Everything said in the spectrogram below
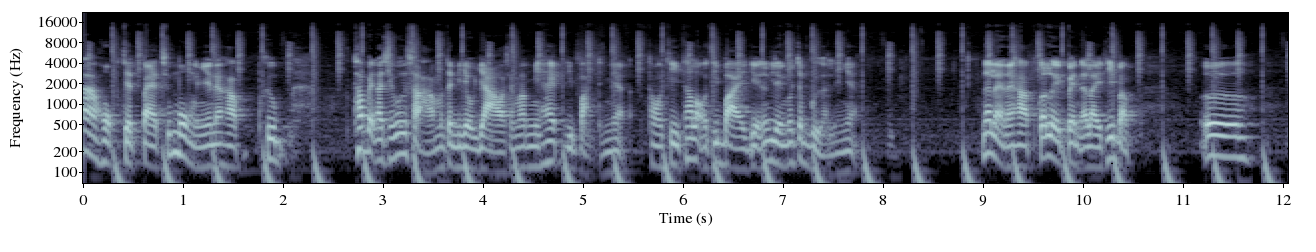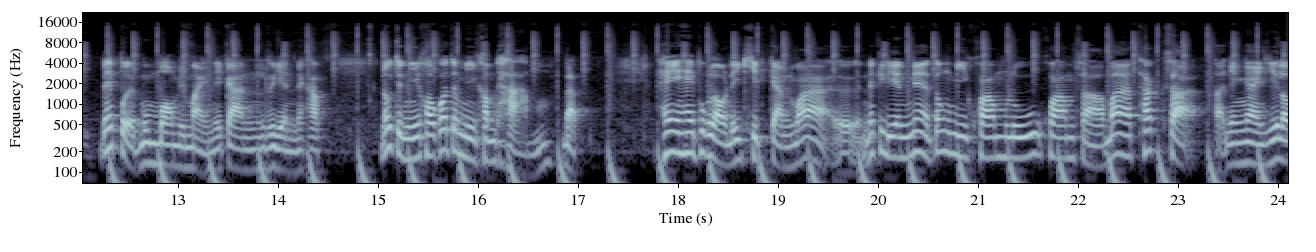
5 6 7 8 ชั่วโมงอย่างเงี้ยนะครับคือถ้าเป็นอาชีวศึกษามันจะมียาวๆใช่ไหมมีให้ปฏิบัติอย่างเงี้ยบางทีถ้าเราอธิบายเยอะนักเรียนก็จะเบื่ออะไรเงี้ยนั่นแหละนะครับ ก็เลยเป็นอะไรที่แบบเออได้เปิดมุมมองใหม่ๆในการเรียนนะครับ นอกจากนี้เขาก็จะมีคำถามแบบให้ให้พวกเราได้คิดกันว่าเออนักเรียนเนี่ยต้องมีความรู้ความสามารถทักษะยังไงที่เรา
